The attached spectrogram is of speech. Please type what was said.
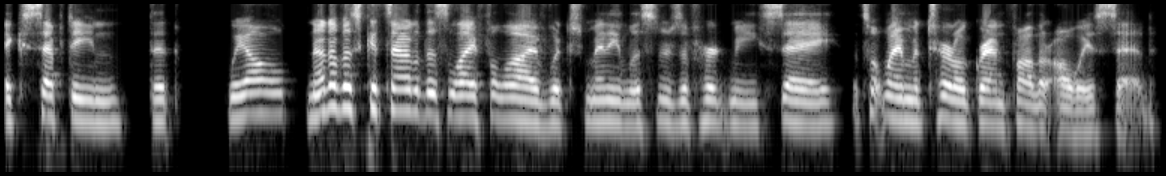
accepting that we all none of us gets out of this life alive which many listeners have heard me say. That's what my maternal grandfather always said.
